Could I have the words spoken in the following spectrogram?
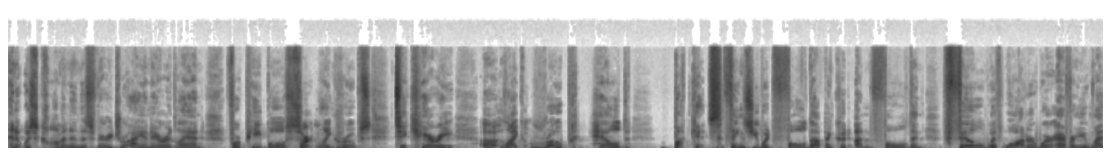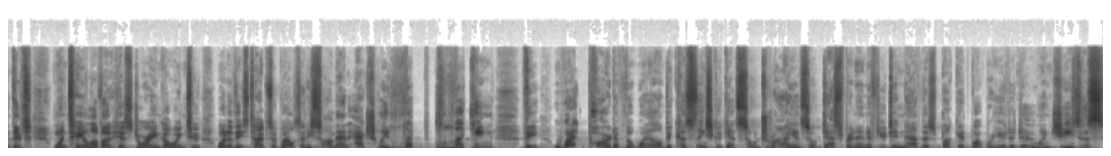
And it was common in this very dry and arid land for people, certainly groups, to carry uh, like rope held buckets, things you would fold up and could unfold and fill with water wherever you went. There's one tale of a historian going to one of these types of wells, and he saw a man actually lip, licking the wet part of the well because things could get so dry and so desperate. And if you didn't have this bucket, what were you to do? And Jesus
